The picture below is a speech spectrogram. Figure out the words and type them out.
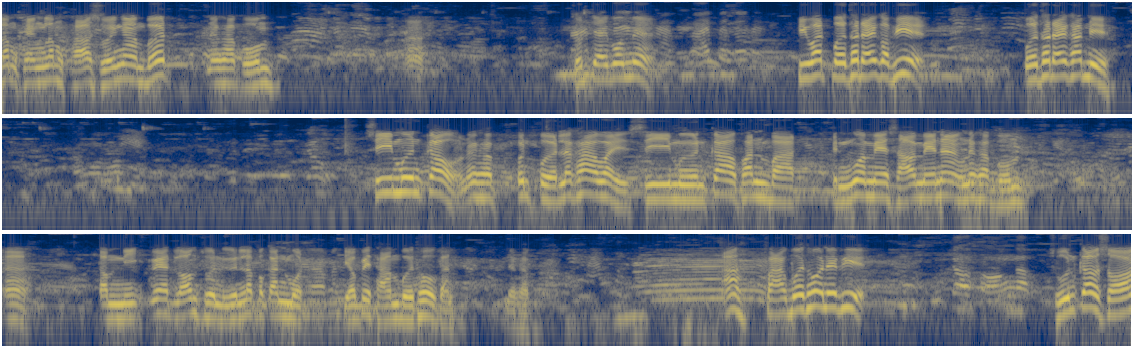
ลำแข้งลำขาสวยงามเบิดนะครับ ผมอะสนใจบ่แม่พี่วัดเปิดเท่าไหร่ก่อนพี่ เปิดเท่าไหร่ครับนี่ สี่หมื่นเก้านะครับเพิ่นเปิดราคาไว้สี่หมื่นเก้าพันบาท เป็นงัวแม่สาวแม่นางนะครับ ผมอ่าตำหนิแวดล้อมส่วนอื่นรับประกันหมด เดี๋ยวไปถามเบอร์โทรกันนะครับอะฝากเบอร์โทรหน่อยพี่เก้าสองครับศูนย์เก้าสอง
